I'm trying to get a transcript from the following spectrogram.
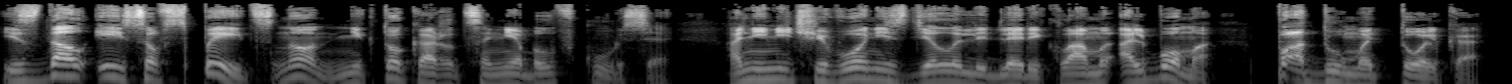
издал Ace of Spades, но никто, кажется, не был в курсе. Они ничего не сделали для рекламы альбома, подумать только.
